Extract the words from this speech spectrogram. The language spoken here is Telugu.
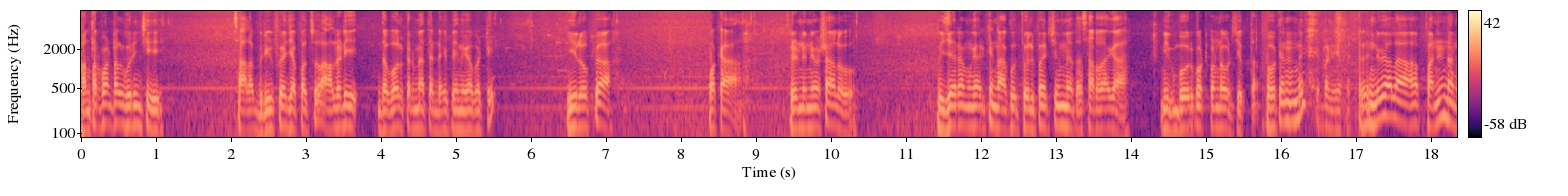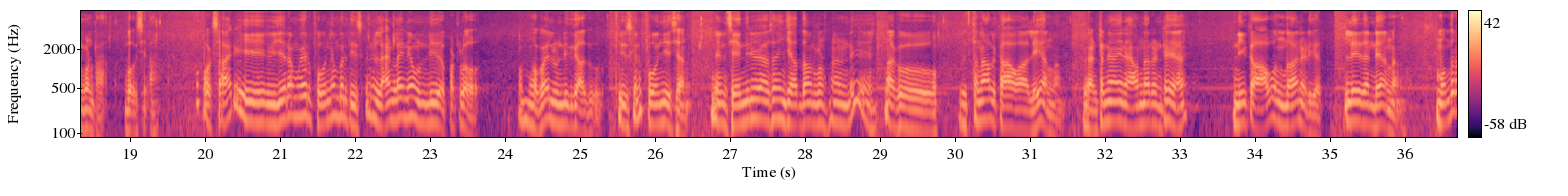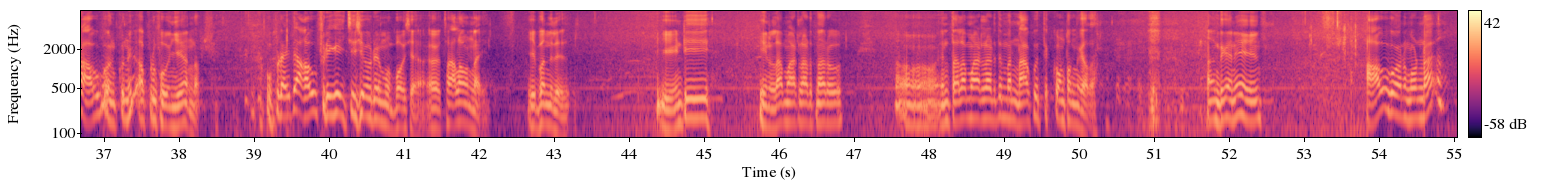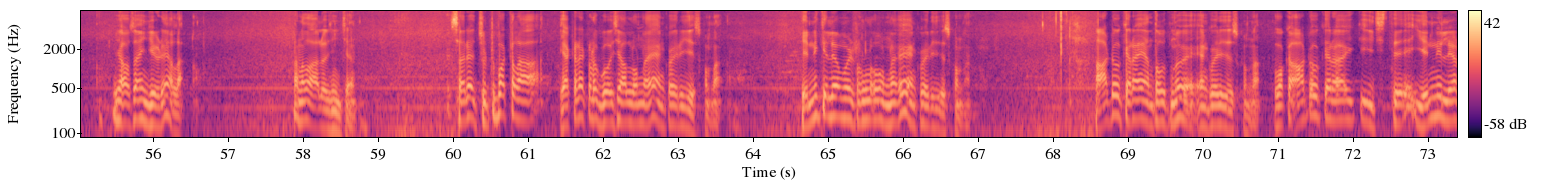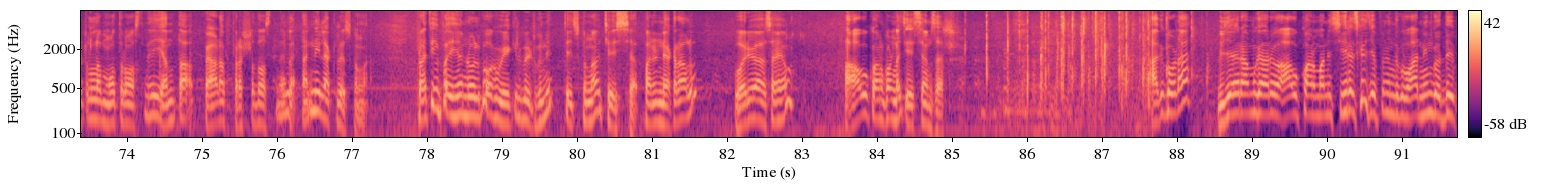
అంతర పంటల గురించి చాలా బ్రీఫ్గా చెప్పొచ్చు. ఆల్రెడీ దబోల్కర్ మెథడ్ అయిపోయింది కాబట్టి ఈ లోపుగా ఒక రెండు నిమిషాలు విజయరామ్ గారికి నాకు తొలి పరిచయం మీద సరదాగా మీకు బోరు కొట్టకుండా ఒకటి చెప్తా. ఓకేనండి? రెండు వేల పన్నెండు అనుకుంటా బహుశా. ఒకసారి విజయరామ్ గారి ఫోన్ నెంబర్ తీసుకుని ల్యాండ్లైనే ఉండేది అప్పట్లో. మొబైల్ ఉండేది కాదు. తీసుకుని ఫోన్ చేశాను. నేను సేంద్రియ వ్యవసాయం చేద్దాం అనుకుంటున్నానండి. నాకు విత్తనాలు కావాలి అన్నాను. వెంటనే ఆయన ఏమన్నారంటే నీకు ఆవు ఉందా? అని అడిగారు. లేదండి అన్నాను. ముందర ఆవు కొనుక్కుని అప్పుడు ఫోన్ చేయన్నారు ఇప్పుడైతే ఆవు ఫ్రీగా ఇచ్చేసేవారేమో బహుశా. చాలా ఉన్నాయి. ఇబ్బంది లేదు. ఏంటి? ఈయన ఇలా మాట్లాడుతున్నారు ఇంతలా మాట్లాడితే మరి నాకు తిక్క ఉంటుంది కదా. అందుకని ఆవు కొనకుండా వ్యవసాయం చేయడం ఎలా అన్నది ఆలోచించాను. సరే చుట్టుపక్కల ఎక్కడెక్కడ గోశాలలు ఉన్నాయో ఎంక్వైరీ చేసుకున్నా. ఎన్ని కిలోమీటర్లు ఉన్నాయో ఎంక్వైరీ చేసుకున్నా. ఆటో కిరాయి ఎంత అవుతుందో ఎంక్వైరీ చేసుకున్నా. ఒక ఆటో కిరాయికి ఇస్తే ఎన్ని లీటర్ల మూత్రం వస్తుంది ఎంత పేడ ఫ్రెష్ది వస్తుంది లే- అన్నీ లెక్కలు వేసుకున్నా. ప్రతి పదిహేను రోజులకు ఒక వెహికల్ పెట్టుకుని తెచ్చుకున్నా చేసా పన్నెండు ఎకరాలు వరి వ్యవసాయం ఆవు కొనకుండా చేశాను సార్. అది కూడా విజయరామ్ గారు ఆవు కొనమని సీరియస్గా చెప్పినందుకు వార్నింగ్ కొద్ది.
